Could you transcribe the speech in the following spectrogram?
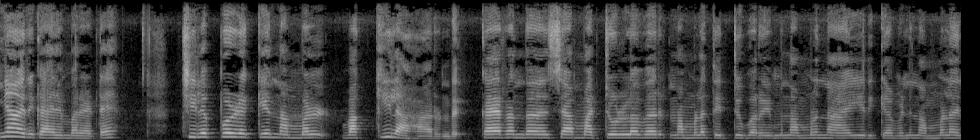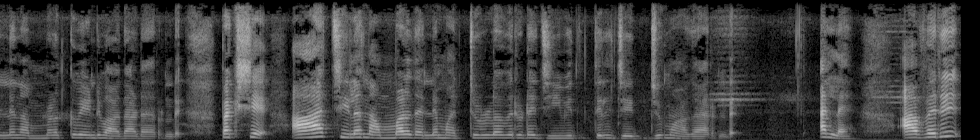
ഞാൻ ഒരു കാര്യം പറയട്ടെ. ചിലപ്പോഴൊക്കെ നമ്മൾ വക്കീലാകാറുണ്ട്. കാരണം എന്താണെന്ന് വെച്ചാൽ മറ്റുള്ളവർ നമ്മളെ തെറ്റു പറയുമ്പോൾ നമ്മൾ ന്യായീകരിക്കാൻ വേണ്ടി നമ്മൾ തന്നെ നമ്മൾക്ക് വേണ്ടി വാതാടാറുണ്ട് പക്ഷേ ആ ചില നമ്മൾ തന്നെ മറ്റുള്ളവരുടെ ജീവിതത്തിൽ ജഡ്ജുമാകാറുണ്ട്. അല്ലേ? അവർ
